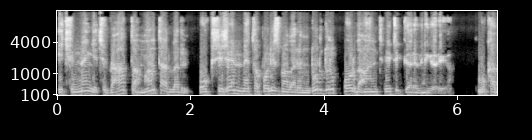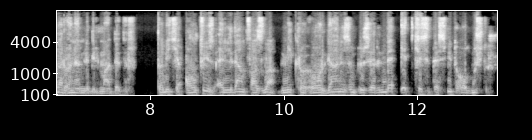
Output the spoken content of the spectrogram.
içinden geçip ve hatta mantarların oksijen metabolizmalarını durdurup orada antibiyotik görevini görüyor. Bu kadar önemli bir maddedir. Tabii ki 650'den fazla mikroorganizm üzerinde etkisi tespit olmuştur.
